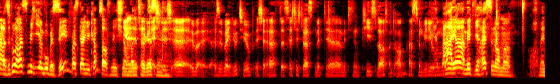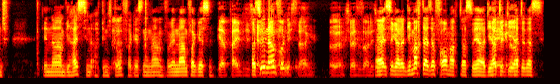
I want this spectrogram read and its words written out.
Also du hast mich irgendwo gesehen, ich weiß gar nicht, wie kamst du auf mich? Ja, tatsächlich, äh, über, also über YouTube. Ich äh, tatsächlich, du hast mit der mit diesem Peace, Love und Om, hast du ein Video gemacht? Ah ja, mit, wie heißt sie nochmal? Ach Mensch, den Namen, wie heißt sie? Ach, bin ich doof, vergessen den Namen, den Namen vergessen. Ja, peinlich. Ich Was kann du den Namen auch von- nicht sagen. Oder ich weiß es auch nicht. Ja, ist egal, die macht das, eine Frau macht das, so, ja, die Ja, hatte, ja, die genau. hatte das.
